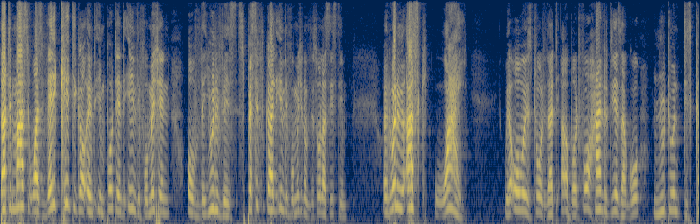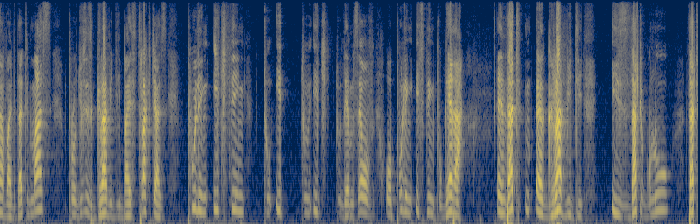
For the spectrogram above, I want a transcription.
that mass was very critical and important in the formation of the universe, specifically in the formation of the solar system. And when we ask why, we are always told that about 400 years ago, Newton discovered that mass produces gravity by structures pulling each thing to it to each to themselves or pulling each thing together and that uh, gravity is that glue that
